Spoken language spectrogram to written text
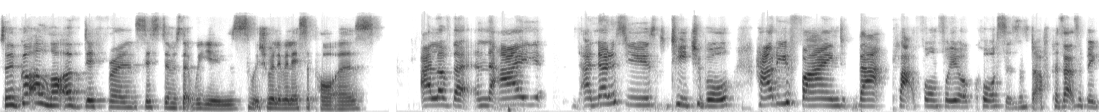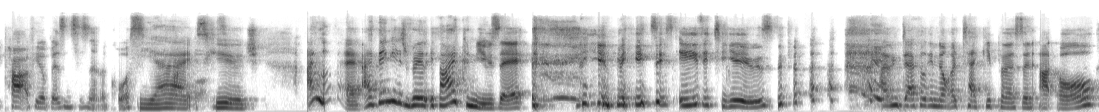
So we've got a lot of different systems that we use, which really, really support us. I love that. And I I noticed you used Teachable. How do you find that platform for your courses and stuff? Because that's a big part of your business, isn't it? The course. Yeah, platforms. it's huge. I love it. I think it's really, if I can use it, it means it's easy to use. I'm definitely not a techie person at all.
